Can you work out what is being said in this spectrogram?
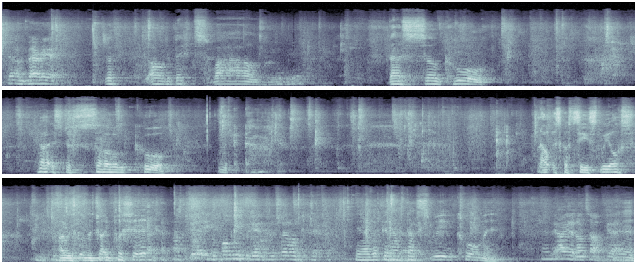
So I'm bury it. Look, oh, all the bits. Wow. That's so cool. That is just so cool. Look at that. Now it's got seized wheels. I was going to try and push it. Yeah, you can pull me to the end of the film. Yeah, look at that. That's really cool, man. The iron on top, yeah. Yeah.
